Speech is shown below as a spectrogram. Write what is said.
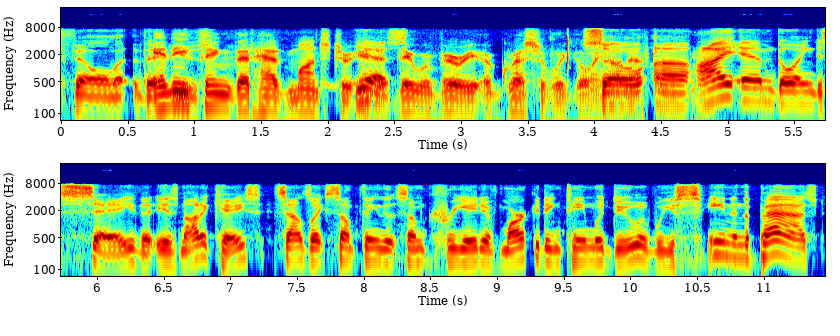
film that used- Anything that had monster in Yes. it, they were very aggressively going So uh, I am going to say that is not a case. It sounds like something that some creative marketing team would do. Have we've seen in the past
